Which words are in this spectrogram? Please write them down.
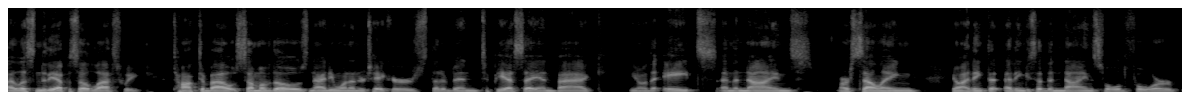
I listened to the episode last week, talked about some of those 91 Undertakers that have been to PSA and back. You know, the eights and the nines are selling. You know, I think that I think you said the nine sold for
